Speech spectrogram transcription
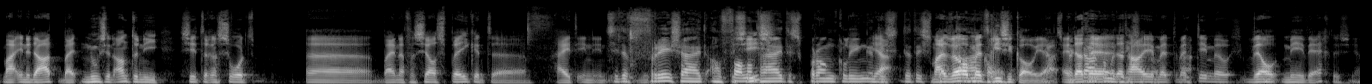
Maar inderdaad, bij Noes en Anthony zit er een soort eh, bijna vanzelfsprekendheid in. in Er zit een frisheid, aanvallendheid, een sprankeling. Ja. is, dat is maar wel met risico, ja. Ja, en dat, eh, dat haal je met, met Ja. Timmer wel meer weg. Dus, ja.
